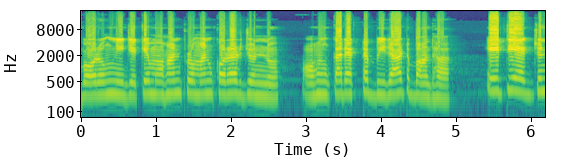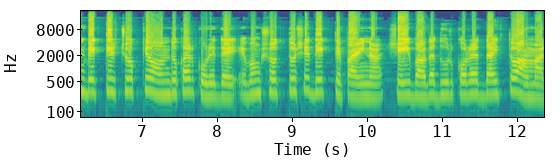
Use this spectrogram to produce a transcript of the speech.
বরং নিজেকে মহান প্রমাণ করার জন্য। অহংকার একটা বিরাট বাঁধা। এটি একজন ব্যক্তির চোখকে অন্ধকার করে দেয় এবং সত্য সে দেখতে পায় না। সেই বাধা দূর করার দায়িত্ব আমার।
